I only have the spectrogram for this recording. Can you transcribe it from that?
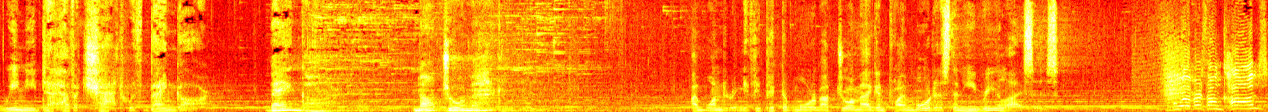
We need to have a chat with Bangar. Bangar? Not Jormag? I'm wondering if he picked up more about Jormag and Primordus than he realizes. Whoever's on comms,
